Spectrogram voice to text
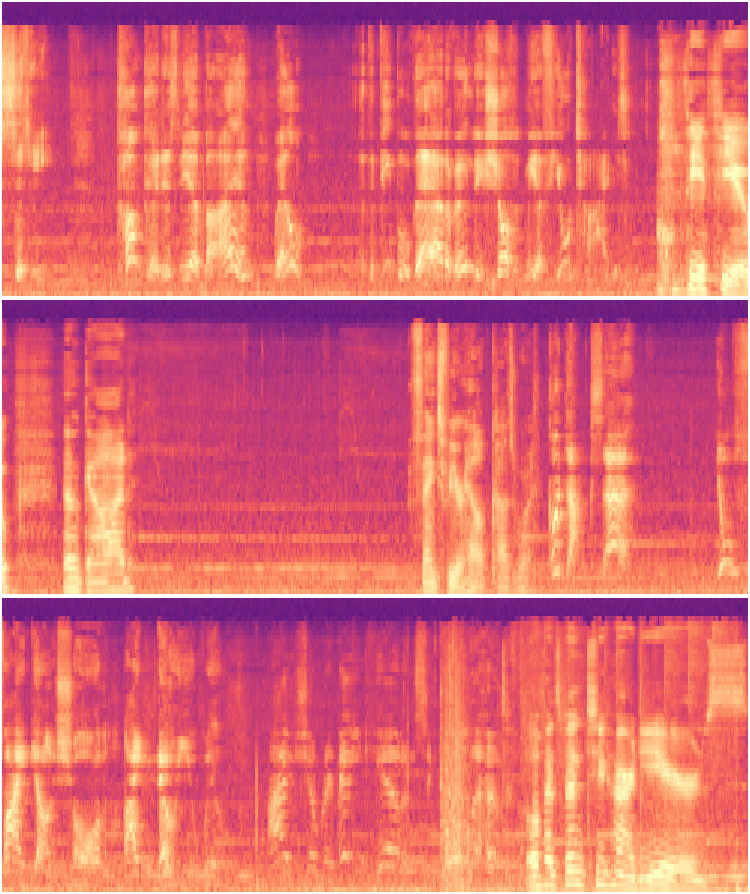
City? Concord is nearby, and well, the people there have only shot at me a few times. Only a few. Oh god. Thanks for your help, Codsworth. Good luck, sir. You'll find young Sean. I know you will. I shall remain here and secure the home. Well, if it's been 200 years,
